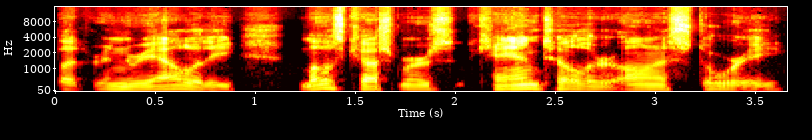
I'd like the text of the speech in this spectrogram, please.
But in reality, most customers can tell their honest story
